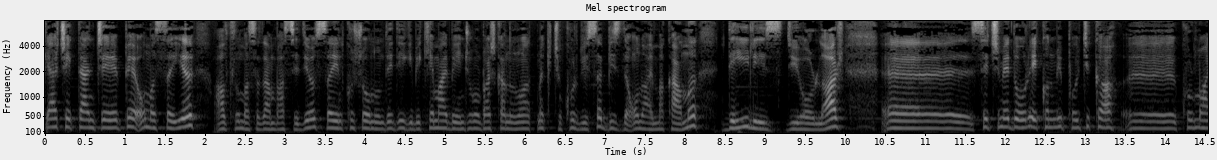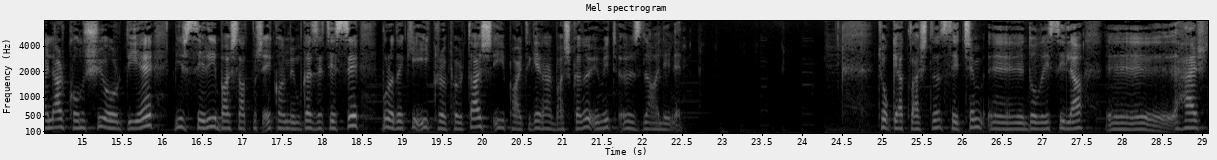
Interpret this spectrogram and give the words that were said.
Gerçekten CHP o masayı altılı masadan bahsediyor. Sayın Kuşoğlu'nun dediği gibi Kemal Bey'in Cumhurbaşkanlığını onatmak için kurduysa biz de onay makamı değiliz diyorlar. Eee seçime doğru ekonomi politika e, kurmaylar konuşuyor diye bir seri başlatmış Ekonomim gazetesi. Buradaki ilk röportaj İyi Parti Genel Başkanı Ümit Özlale'nin çok yaklaştı seçim e, dolayısıyla e, her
